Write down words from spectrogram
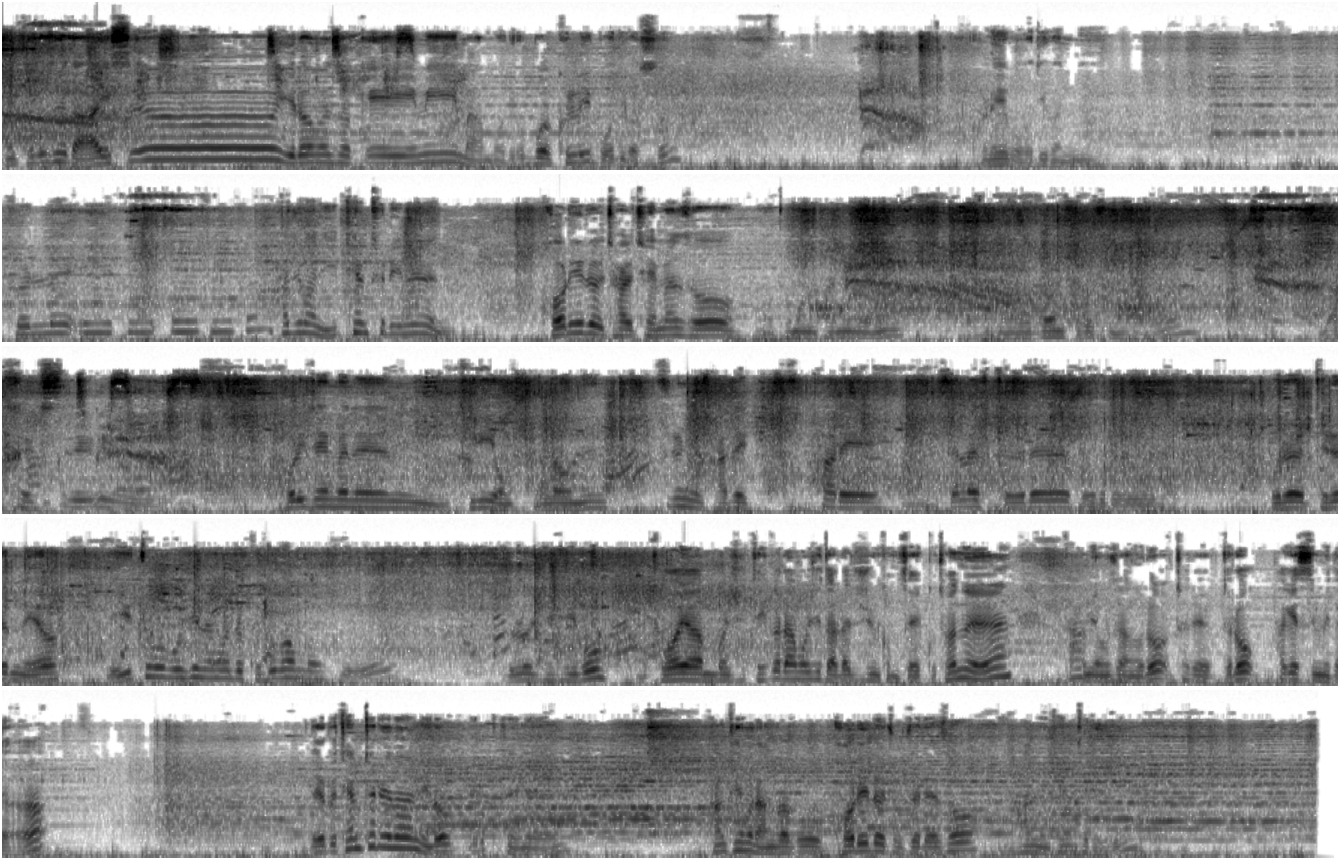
네, 죽으세요 나이스. 이러면서 게임이 마무리. 어, 뭐야 글레이브 어디 갔어? 글레이브 어디 갔니? 글레이브 어디 갔니? 하지만 이 템트리는 거리를 잘 재면서 어, 도망다니면은 네, 넌 죽었습니다. 나이스 거리 재면은 딜이 엄청 잘 나오는 408의 셀레스트를 보여드리고 보여드렸네요. 네, 유튜브 보시는 분들 구독 한 번씩 눌러주시고 좋아요 한 번씩 댓글 한 번씩 달아주시면 감사했고 저는 다음 영상으로 찾아뵙도록 하겠습니다. 네 그리고 템트리는 이렇게, 이렇게 되네요. 강템을 안 가고 거리를 조절해서 하는 템트리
